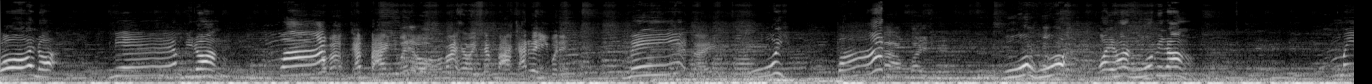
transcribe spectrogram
โอ้ยเนาะเนี่ยพี่น้องฟ้าดมากัดตายอยู่ไม่ได้ออกมาทำไมชักปากกัดไว้อีกประเดี๋ยวมี หูหอยหอดหูพี่น้อง มี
